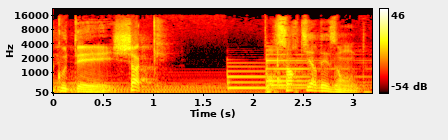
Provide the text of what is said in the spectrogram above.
Écoutez Choc pour sortir des ondes.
